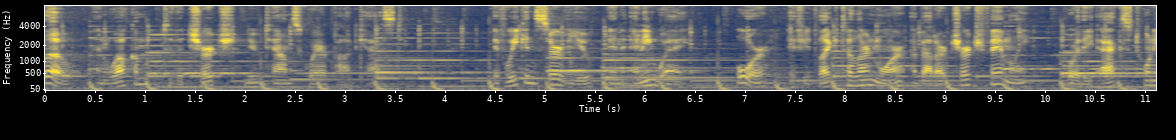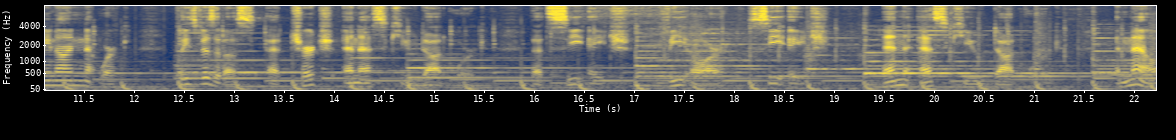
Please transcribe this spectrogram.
Hello, and welcome to the Church Newtown Square podcast. If we can serve you in any way, or if you'd like to learn more about our church family or the Acts 29 network, please visit us at churchnsq.org. That's C H V R C H N S Q.org. And now,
